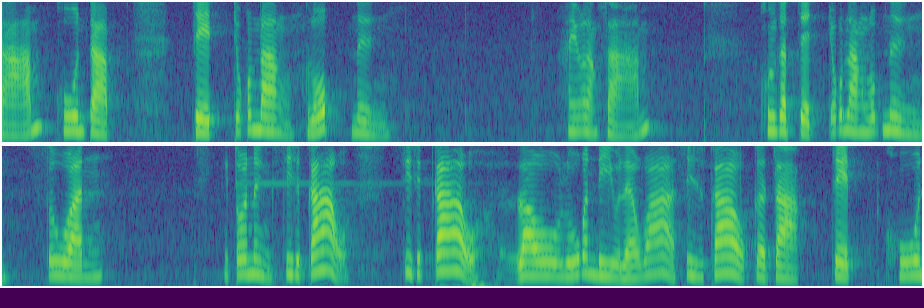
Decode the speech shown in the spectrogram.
3 คูณกับ 7 ยกกำลัง ลบ 1 ให้ยกกำลัง 3 คูณกับ 7 ยกกำลัง ลบ 1 ส่วน อีกตัวหนึ่ง49 49 เรารู้กันดีอยู่แล้วว่า 49 เกิดจาก 7 คูณ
